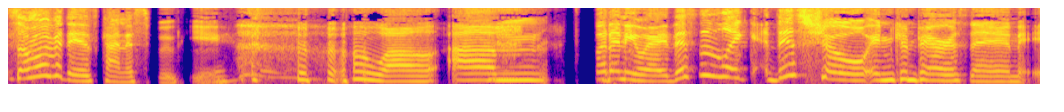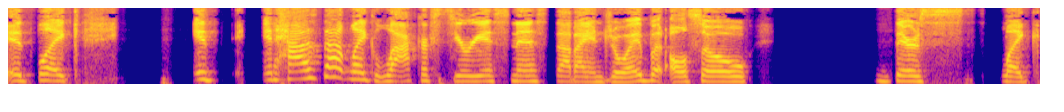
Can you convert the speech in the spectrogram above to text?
some of it is kind of spooky. oh, well. Um, But anyway, this is like this show in comparison, it's like it it has that like lack of seriousness that I enjoy, but also there's like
